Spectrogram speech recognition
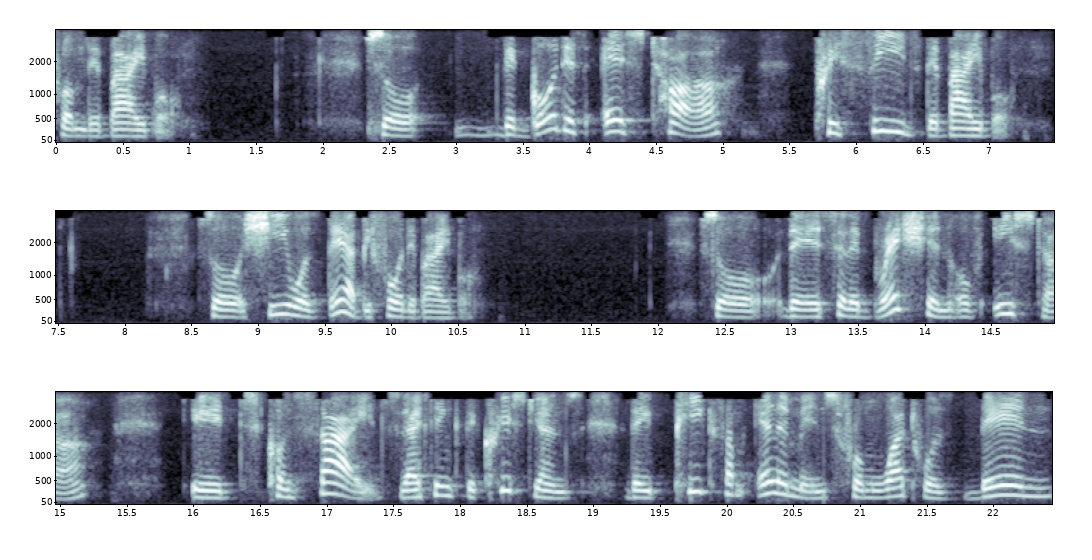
from the Bible. So the goddess Esther precedes the Bible. So she was there before the Bible. So the celebration of Easter, it coincides. I think the Christians, they pick some elements from what was then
